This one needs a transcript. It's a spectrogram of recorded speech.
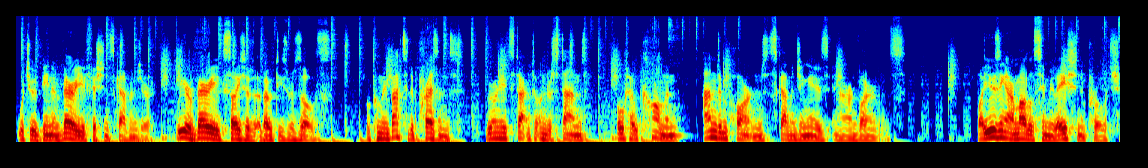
which would have been a very efficient scavenger. We are very excited about these results. But coming back to the present, we're only starting to understand both how common and important scavenging is in our environments. By using our model simulation approach,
